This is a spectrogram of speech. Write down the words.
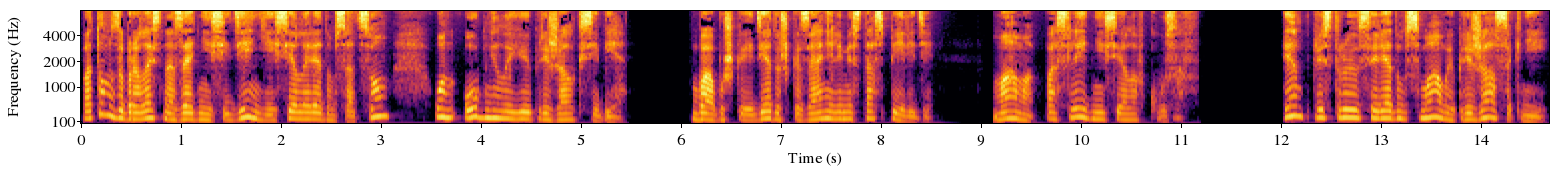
Потом забралась на заднее сиденье и села рядом с отцом, он обнял ее и прижал к себе. Бабушка и дедушка заняли места спереди. Мама последней села в кузов. Энд пристроился рядом с мамой, прижался к ней.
